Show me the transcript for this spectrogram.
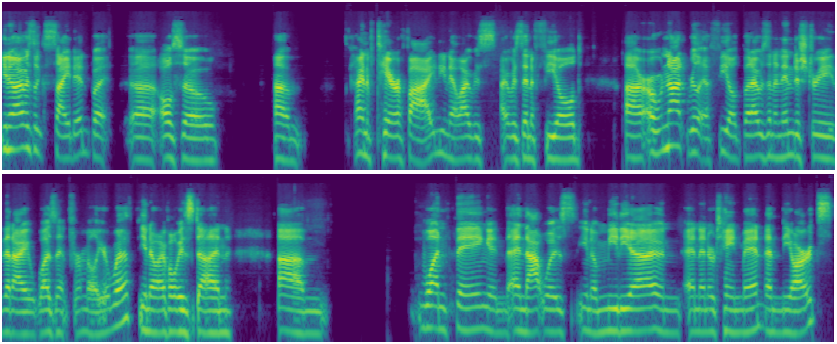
you know, I was excited, but uh, also um, kind of terrified. You know, I was I was in a field, uh, or not really a field, but I was in an industry that I wasn't familiar with. You know, I've always done um, one thing, and and that was you know media and and entertainment and the arts,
